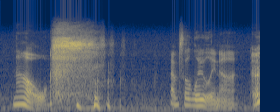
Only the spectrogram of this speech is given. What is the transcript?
no. Absolutely not.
